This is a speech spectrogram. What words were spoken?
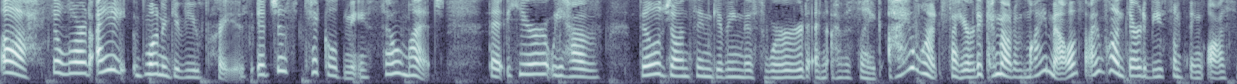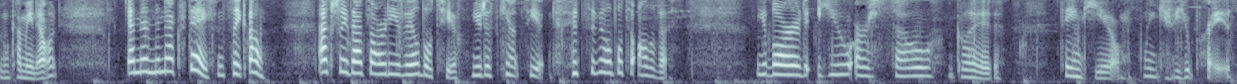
Oh, so Lord, I want to give you praise. It just tickled me so much that here we have Bill Johnson giving this word, and I was like, I want fire to come out of my mouth. I want there to be something awesome coming out. And then the next day, it's like, oh, actually, that's already available to you. You just can't see it. It's available to all of us. Lord, you are so good. Thank you. We give you praise.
